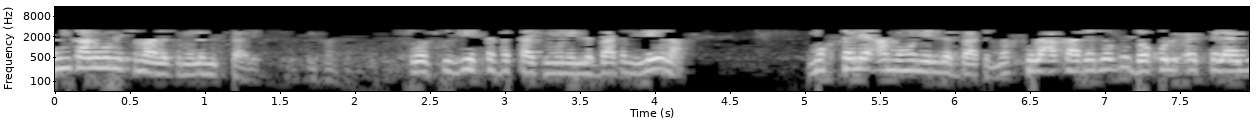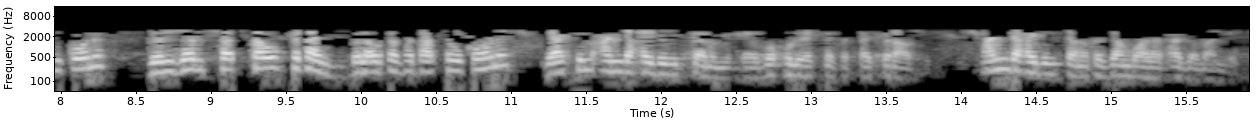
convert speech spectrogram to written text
ምን ካልሆነች ማለት ነው። ለምሳሌ ሶስት ጊዜ የተፈታች መሆን የለባትም ሌላ ሙክተሊዓ መሆን የለባትም። መክቱላ ካደረጉ በኩል የተለያዩ ከሆነ ገንዘብ ሰጥተው ፍታኝ ብለው ተፈታተው ከሆነ ያችም አንድ ሀይድ ብቻ ነው የምታየው። በኩል የተፈታች ራሱ አንድ ሀይድ ብቻ ነው። ከዛም በኋላ ታገባለች።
